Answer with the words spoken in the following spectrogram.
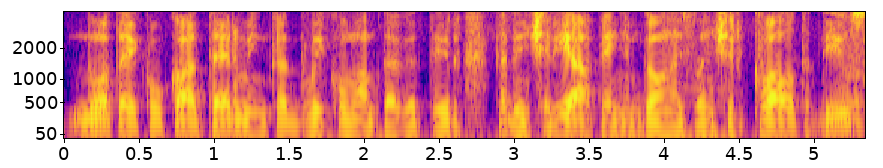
noteikt kaut kādu termiņu, kad likumam tagad ir, kad viņš ir jāpieņem. Galvenais, lai viņš ir kvalitatīvs,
